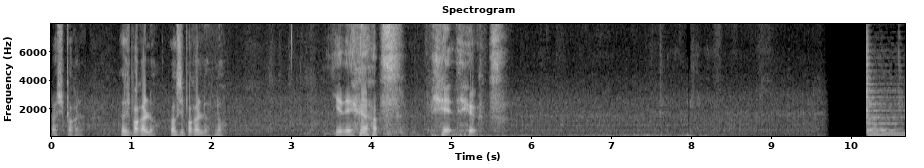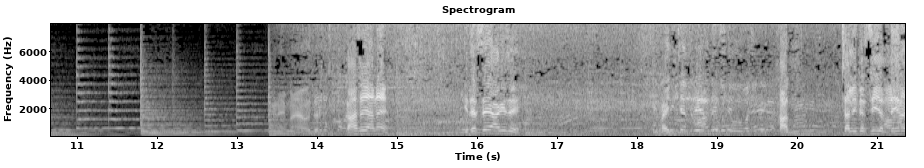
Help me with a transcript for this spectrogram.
रॉक्सी पकड़ लो रॉक्सी पकड़ लो रॉक्सी पकड़ लो लो। ये देखो ये देखो उधर कहाँ से जाना है? इधर से आगे से? भाई चल रहे हैं हाँ चल इधर से चलते हैं। ना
